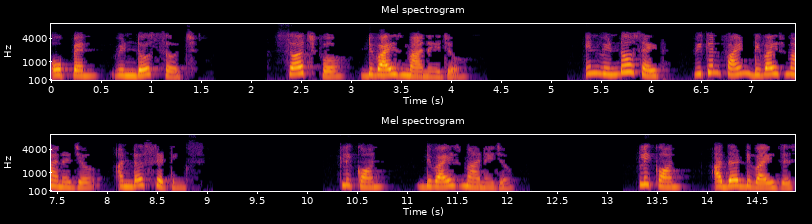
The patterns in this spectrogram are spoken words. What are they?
open Windows Search. Search for Device Manager. In Windows 8, we can find Device Manager under Settings. Click on Device Manager. Click on Other Devices.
